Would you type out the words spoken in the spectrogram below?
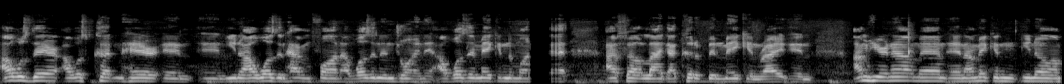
I was there, I was cutting hair and, and, you know, I wasn't having fun. I wasn't enjoying it. I wasn't making the money I felt like I could have been making, right? And I'm here now, man, and I'm making, you know, I'm,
